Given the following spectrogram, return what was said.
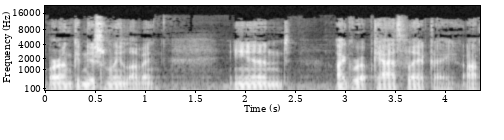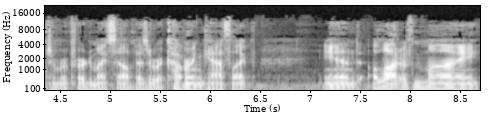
or unconditionally loving. And I grew up Catholic. I often refer to myself as a recovering Catholic. And a lot of my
